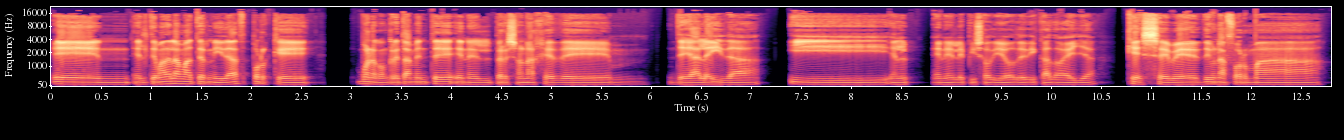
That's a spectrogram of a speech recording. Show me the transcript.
en el tema de la maternidad, porque, bueno, concretamente en el personaje de, de Aleida y en el, en el episodio dedicado a ella, que se ve de una forma,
